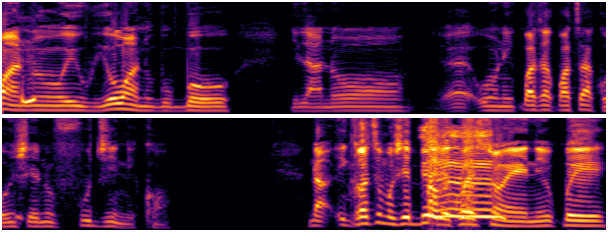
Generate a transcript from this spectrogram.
wà nù ewì ó wà nù gbogbo ìlànà orin pátápátá kò ń ṣe nu fújì nìkan. now nǹkan tí mo ṣe béèrè question yẹn ni pé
